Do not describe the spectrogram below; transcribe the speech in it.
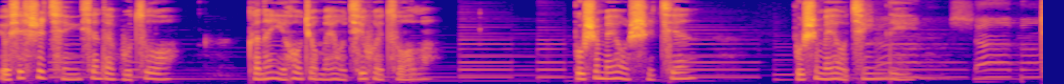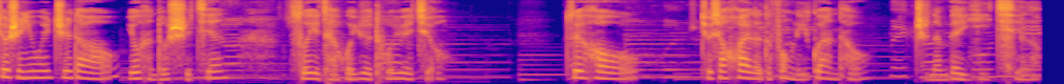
有些事情现在不做，可能以后就没有机会做了。不是没有时间，不是没有精力。就是因为知道有很多时间，所以才会越拖越久。最后，就像坏了的凤梨罐头，只能被遗弃了。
